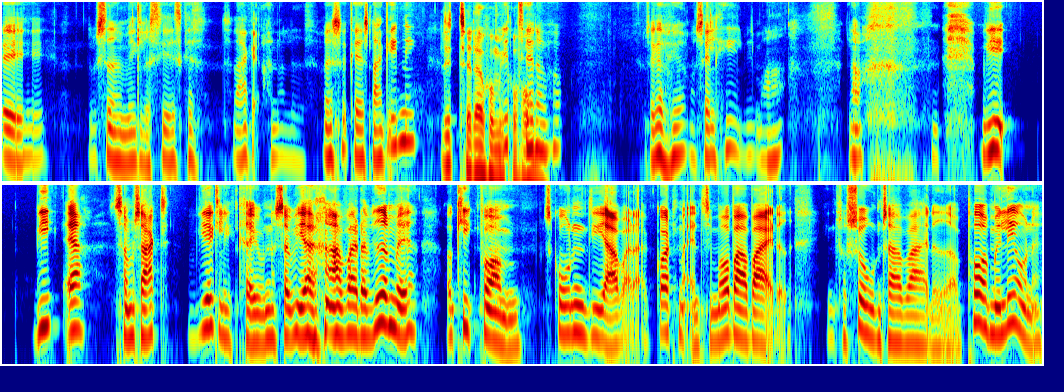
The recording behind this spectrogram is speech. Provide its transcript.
Øh, nu sidder Mikkel og siger, at jeg skal snakke anderledes. Men så kan jeg snakke ind i. Lidt tættere på Lidt mikrofonen. tættere på. Så kan jeg høre mig selv helt vildt meget. Nå. vi, vi er, som sagt, virkelig krævende, så vi arbejder videre med at kigge på, om skolen de arbejder godt med antimobbearbejdet, inklusionsarbejdet og på, om eleverne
